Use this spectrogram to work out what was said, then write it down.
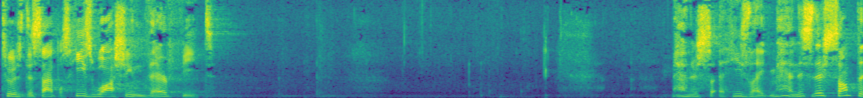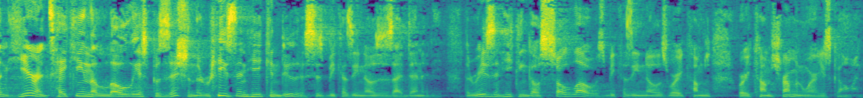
to his disciples. He's washing their feet. Man, he's like, man, this, there's something here in taking the lowliest position. The reason he can do this is because he knows his identity. The reason he can go so low is because he knows where he comes, where he comes from and where he's going.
